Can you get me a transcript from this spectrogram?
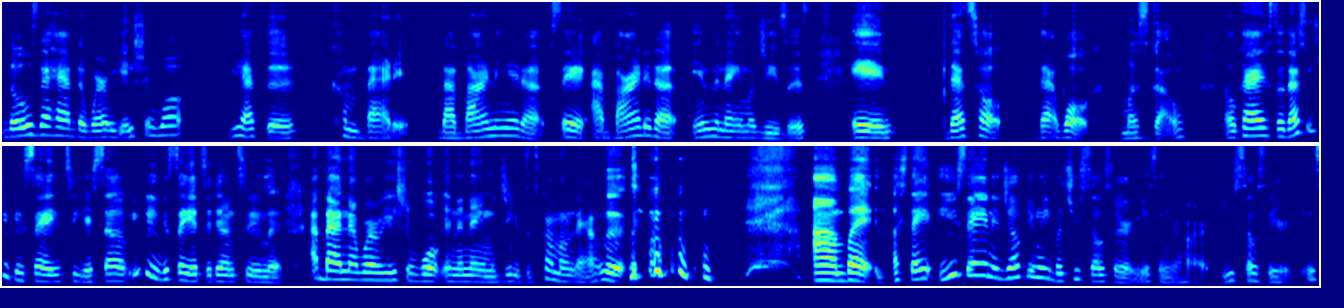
those that have the worryation walk, you have to combat it by binding it up. Say, I bind it up in the name of Jesus. And that talk, that walk must go. Okay, so that's what you can say to yourself. You can even say it to them too. Look, I bind that worryation walk in the name of Jesus. Come on now, look. Um, but stay you saying it jokingly, but you so serious in your heart. You're so serious.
